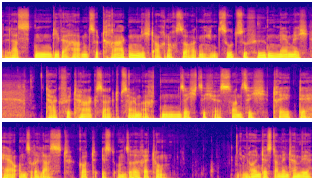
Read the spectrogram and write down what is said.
Lasten, die wir haben, zu tragen, nicht auch noch Sorgen hinzuzufügen, nämlich Tag für Tag, sagt Psalm 68, Vers 20, trägt der Herr unsere Last, Gott ist unsere Rettung. Im Neuen Testament haben wir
